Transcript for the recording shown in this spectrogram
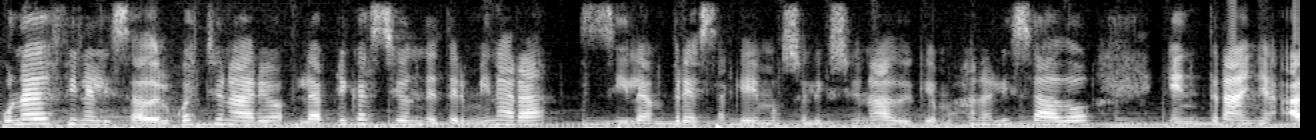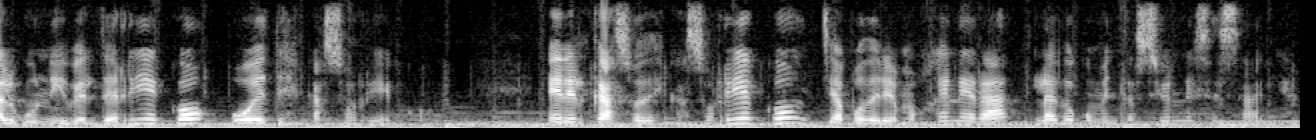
Una vez finalizado el cuestionario, la aplicación determinará si la empresa que hemos seleccionado y que hemos analizado entraña algún nivel de riesgo o es de escaso riesgo. En el caso de escaso riesgo, ya podremos generar la documentación necesaria.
